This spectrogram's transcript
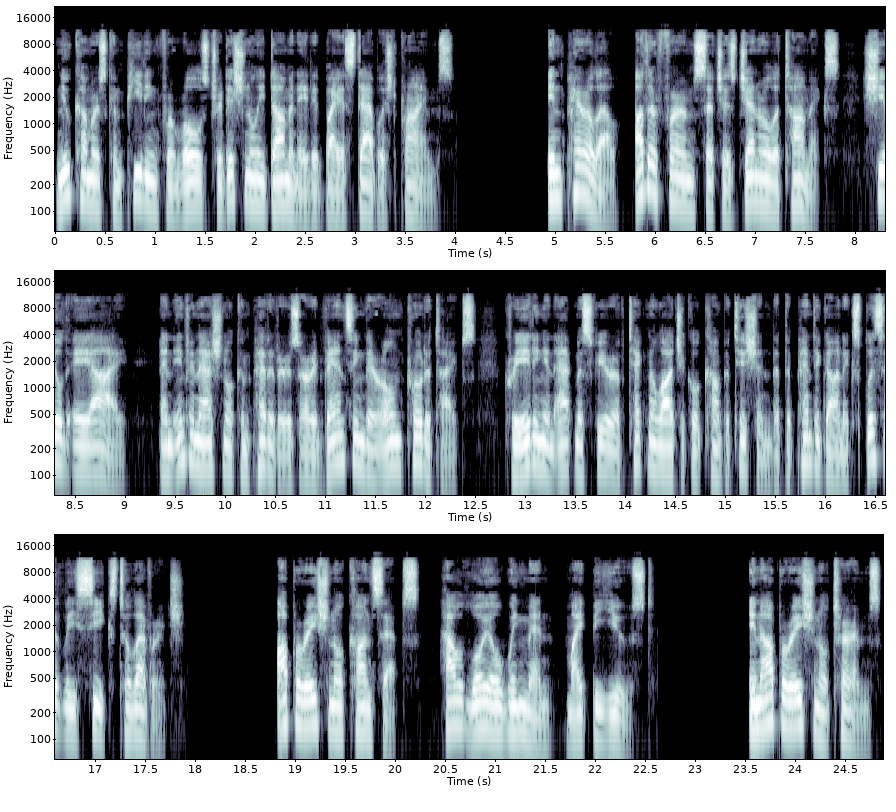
newcomers competing for roles traditionally dominated by established primes. In parallel, other firms such as General Atomics, Shield AI, and international competitors are advancing their own prototypes, creating an atmosphere of technological competition that the Pentagon explicitly seeks to leverage. Operational concepts, how loyal wingmen might be used. In operational terms,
